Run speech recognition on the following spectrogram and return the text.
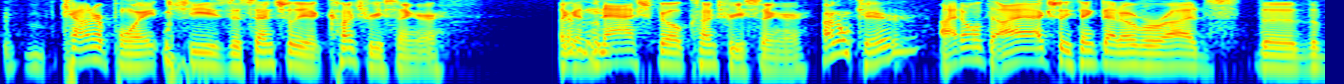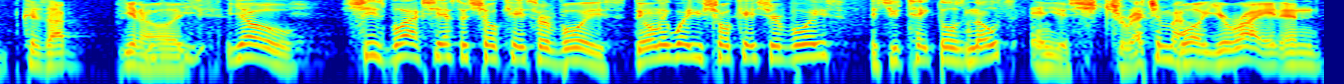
counterpoint. She's essentially a country singer, like a Nashville country singer. I don't care. I don't. Th- I actually think that overrides the the because I you know like Yo, she's black. She has to showcase her voice. The only way you showcase your voice is you take those notes and you stretch them out. well you're right. And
